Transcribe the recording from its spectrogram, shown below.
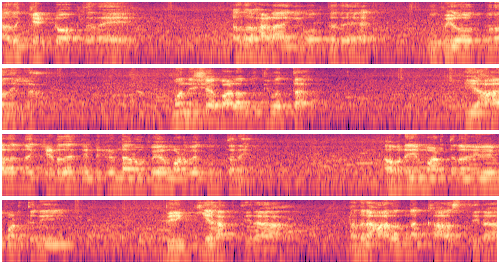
ಅದು ಕೆಟ್ಟು ಹೋಗ್ತದೆ. ಅದು ಹಾಳಾಗಿ ಹೋಗ್ತದೆ. ಉಪಯೋಗ ಬರೋದಿಲ್ಲ. ಮನುಷ್ಯ ಭಾಳ ಬುದ್ಧಿವಂತ. ಈ ಹಾಲನ್ನು ಕೆಡದಂಗೆ ಇಟ್ಕೊಂಡು ನಾನು ಉಪಯೋಗ ಮಾಡಬೇಕು ಅಂತಾನೆ. ಅವನೇನು ಮಾಡ್ತಾನೆ ನೀವೇನು ಮಾಡ್ತೀನಿ. ಬೆಂಕಿ ಹಾಕ್ತೀರಾ? ಅಂದರೆ ಹಾಲನ್ನು ಕಾಸ್ತೀರಾ?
